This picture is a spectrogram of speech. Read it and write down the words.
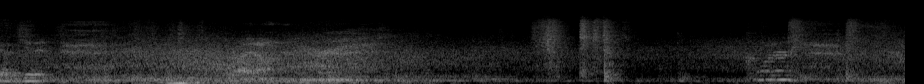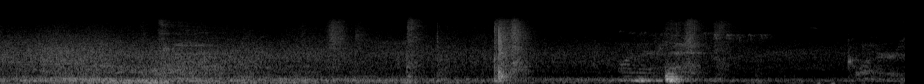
gotta get it right on there. Corner. Corner. Corners.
